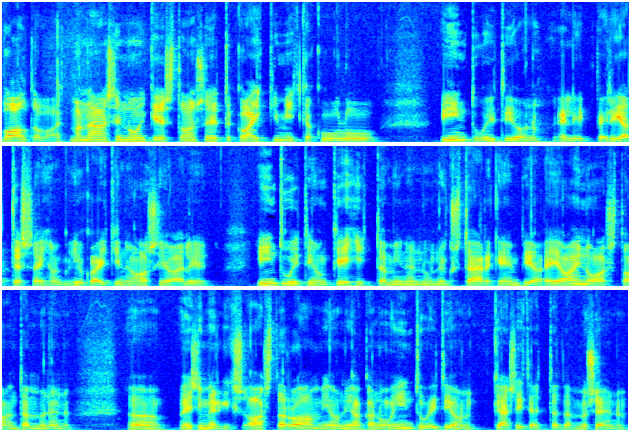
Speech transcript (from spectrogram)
valtava. Mä näen sen oikeastaan se, että kaikki, mitkä kuuluu intuition, eli periaatteessa ihan joka ikinen asia, eli intuition kehittäminen on yksi tärkeimpiä, ei ainoastaan tämmöinen Esimerkiksi Asta Raami on jakanut intuition käsitettä tämmöiseen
